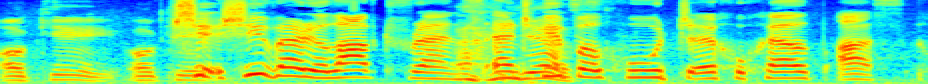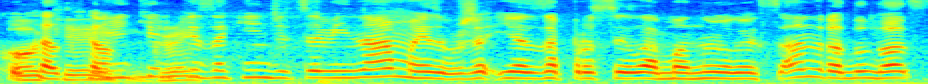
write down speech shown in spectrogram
Okay, okay. She she very loved friends and Yes. people who uh, who help us, who help Okay. her. І тільки закінчиться війна, ми вже я запросила Ману і Олександра до нас.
